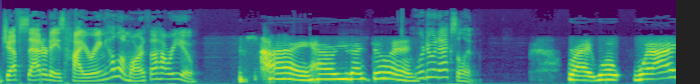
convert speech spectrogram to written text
Jeff Saturday's hiring. Hello, Martha. How are you? Hi, how are you guys doing? We're doing excellent. Right. Well, what I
